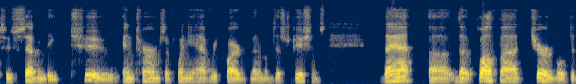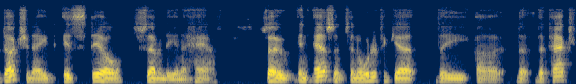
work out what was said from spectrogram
to 72 in terms of when you have required minimum distributions. That uh, the qualified charitable deduction aid is still 70 and a half. So, in essence, in order to get the uh, the, the tax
